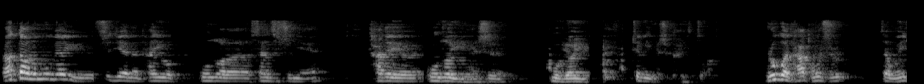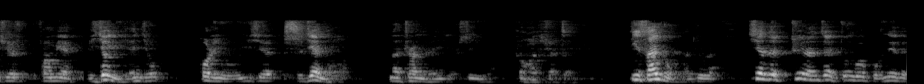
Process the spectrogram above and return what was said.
然后到了目标语世界呢，他又工作了三四十年，他的工作语言是目标语，这个也是可以做的。如果他同时在文学方面比较有研究，或者有一些实践的话，那这样的人也是一个很好的选择。第三种呢，就是现在虽然在中国国内的，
